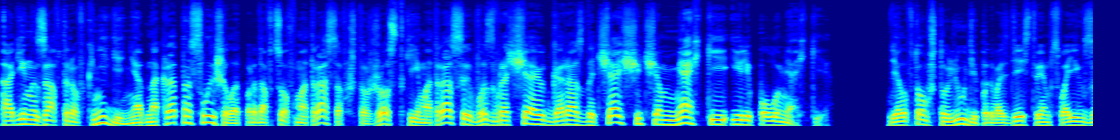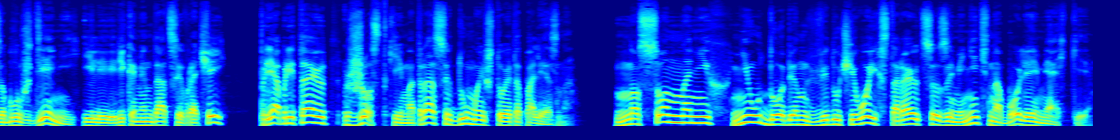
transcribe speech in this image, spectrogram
Один из авторов книги неоднократно слышал от продавцов матрасов, что жесткие матрасы возвращают гораздо чаще, чем мягкие или полумягкие. Дело в том, что люди под воздействием своих заблуждений или рекомендаций врачей приобретают жесткие матрасы, думая, что это полезно. Но сон на них неудобен, ввиду чего их стараются заменить на более мягкие.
